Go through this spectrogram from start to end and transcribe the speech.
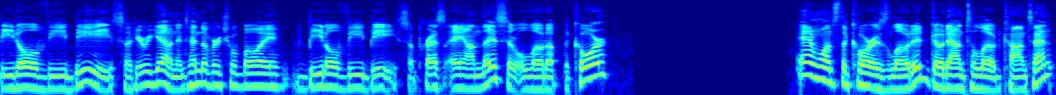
Beetle VB. So here we go, Nintendo Virtual Boy Beetle VB. So press A on this, it will load up the core. And once the core is loaded, go down to load content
